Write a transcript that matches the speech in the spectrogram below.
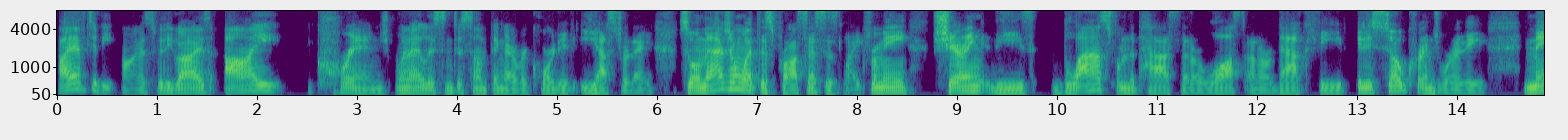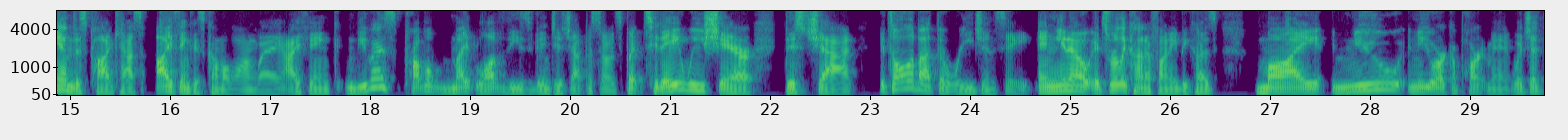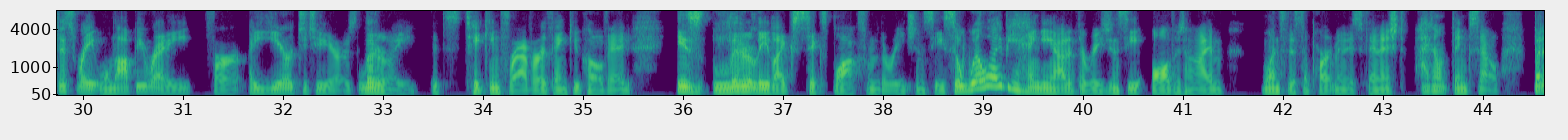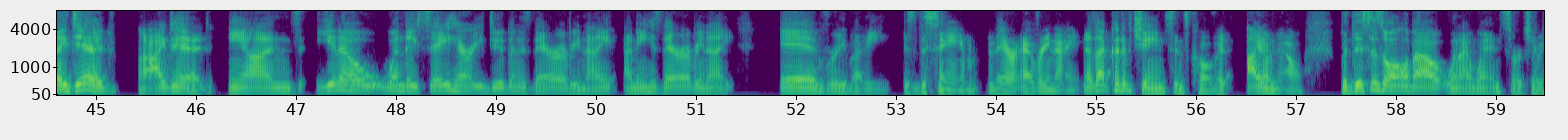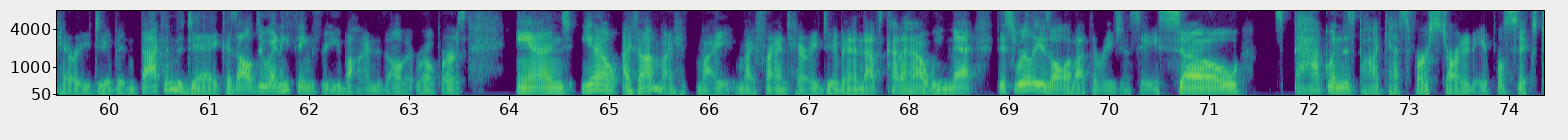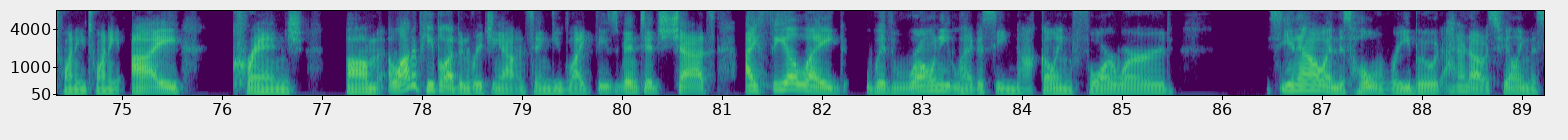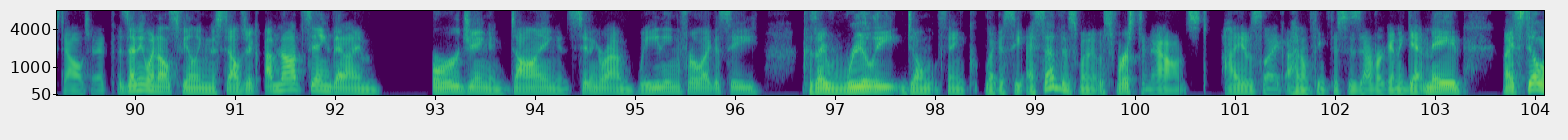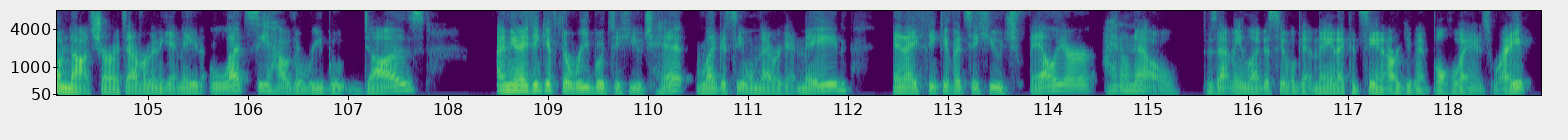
I have to be honest with you guys. I cringe when I listen to something I recorded yesterday. So imagine what this process is like for me, sharing these blasts from the past that are lost on our back feed. It is so cringeworthy. Man, this podcast, I think, has come a long way. I think you guys probably might love these vintage episodes, but today we share this chat. It's all about the Regency. And, you know, it's really kind of funny because my new New York apartment, which at this rate will not be ready for a year to two years, literally, it's taking forever. Thank you, COVID, is literally like six blocks from the Regency. So, will I be hanging out at the Regency all the time once this apartment is finished? I don't think so. But I did. I did. And, you know, when they say Harry Dubin is there every night, I mean, he's there every night everybody is the same there every night. Now that could have changed since COVID. I don't know. But this is all about when I went in search of Harry Dubin back in the day, because I'll do anything for you behind the velvet ropers. And you know, I found my my my friend Harry Dubin, and that's kind of how we met. This really is all about the Regency. So it's back when this podcast first started, April 6, 2020. I cringe um, a lot of people have been reaching out and saying you like these vintage chats. I feel like with RHONY Legacy not going forward, you know, and this whole reboot, I don't know, I was feeling nostalgic. Is anyone else feeling nostalgic? I'm not saying that I'm urging and dying and sitting around waiting for Legacy because I really don't think Legacy. I said this when it was first announced. I was like, I don't think this is ever going to get made. I still am not sure it's ever going to get made. Let's see how the reboot does. I mean, I think if the reboot's a huge hit, Legacy will never get made. And I think if it's a huge failure, I don't know. Does that mean Legacy will get made? I could see an argument both ways, right?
